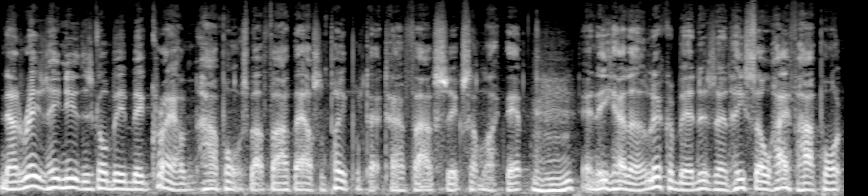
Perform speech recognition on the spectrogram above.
Now, the reason he knew there's going to be a big crowd, High Point was about 5,000 people at that time, five, six, something like that. Mm-hmm. And he had a liquor business, and he sold half High Point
